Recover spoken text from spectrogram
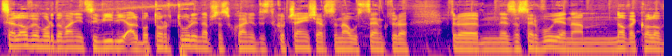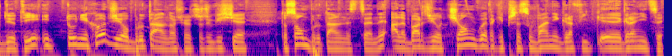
Celowe mordowanie cywili albo tortury na przesłuchaniu to jest tylko część arsenału scen, które, które mm, zaserwuje nam nowe Call of Duty. I tu nie chodzi o brutalność, choć oczywiście to są brutalne sceny, ale bardziej o ciągłe takie przesuwanie grafik, e, granicy.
